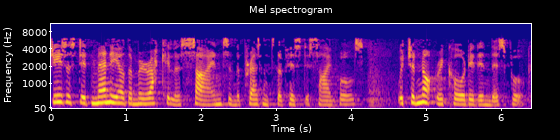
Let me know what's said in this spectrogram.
Jesus did many other miraculous signs in the presence of his disciples, which are not recorded in this book.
